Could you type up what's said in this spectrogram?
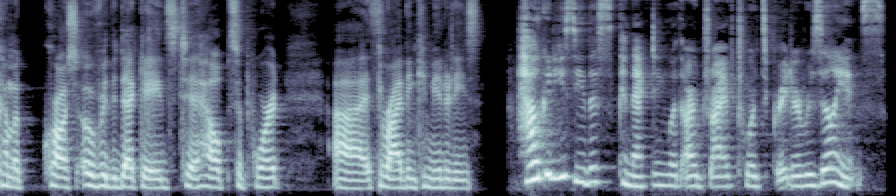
come across over the decades to help support uh, thriving communities. How could you see this connecting with our drive towards greater resilience?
